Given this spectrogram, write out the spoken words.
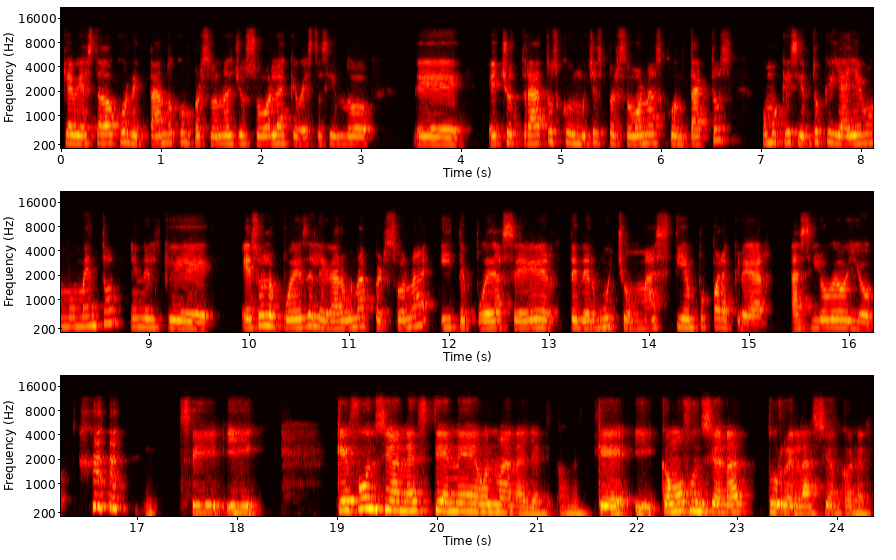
que había estado conectando con personas yo sola, que había estado haciendo, eh, hecho tratos con muchas personas, contactos, como que siento que ya llega un momento en el que eso lo puedes delegar a una persona y te puede hacer tener mucho más tiempo para crear. Así lo veo yo. sí, y ¿qué funciones tiene un manager? ¿Qué, ¿Y cómo funciona tu relación con él?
